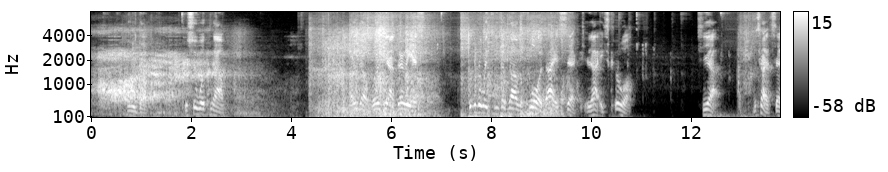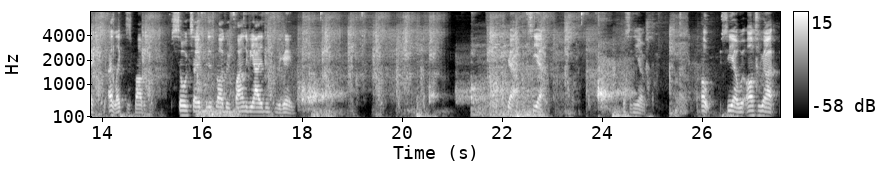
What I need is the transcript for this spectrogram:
Here we go. This should work now. There we go. Where's he at? There he is. Look at the way he comes out of the floor. That is sick. That is cool. So yeah, this guy is sick. I like this Bob. So excited for this Bob to finally be added into the game. Yeah, so yeah. What's in here? Oh, so yeah, we also got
